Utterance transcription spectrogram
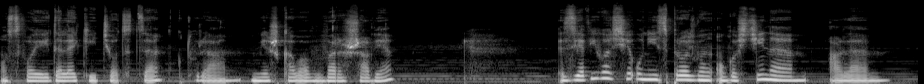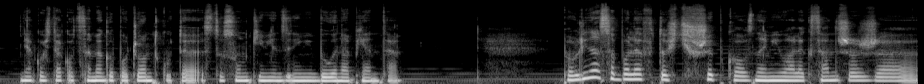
o swojej dalekiej ciotce, która mieszkała w Warszawie. Zjawiła się u niej z prośbą o gościnę, ale jakoś tak od samego początku te stosunki między nimi były napięte. Paulina Sobolew dość szybko oznajmiła Aleksandrze, że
